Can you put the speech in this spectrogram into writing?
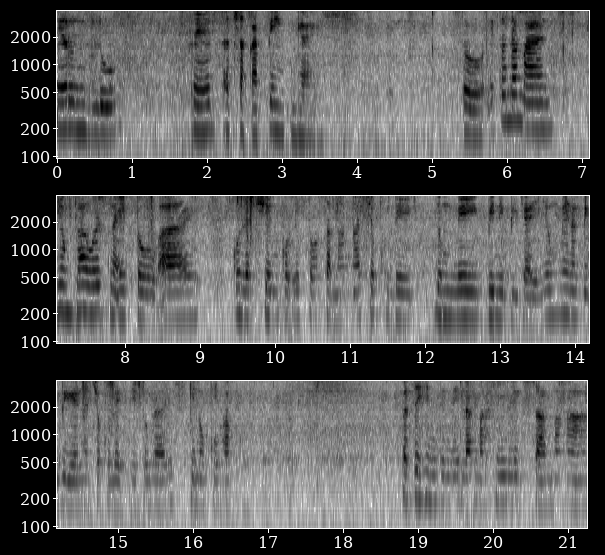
meron blue, red, at saka pink, guys. So, ito naman, yung flowers na ito ay collection ko ito sa mga chocolate, yung may binibigay, yung may nagbibigay na chocolate dito, guys. Kinukuha ko. Kasi hindi nila mahilig sa mga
